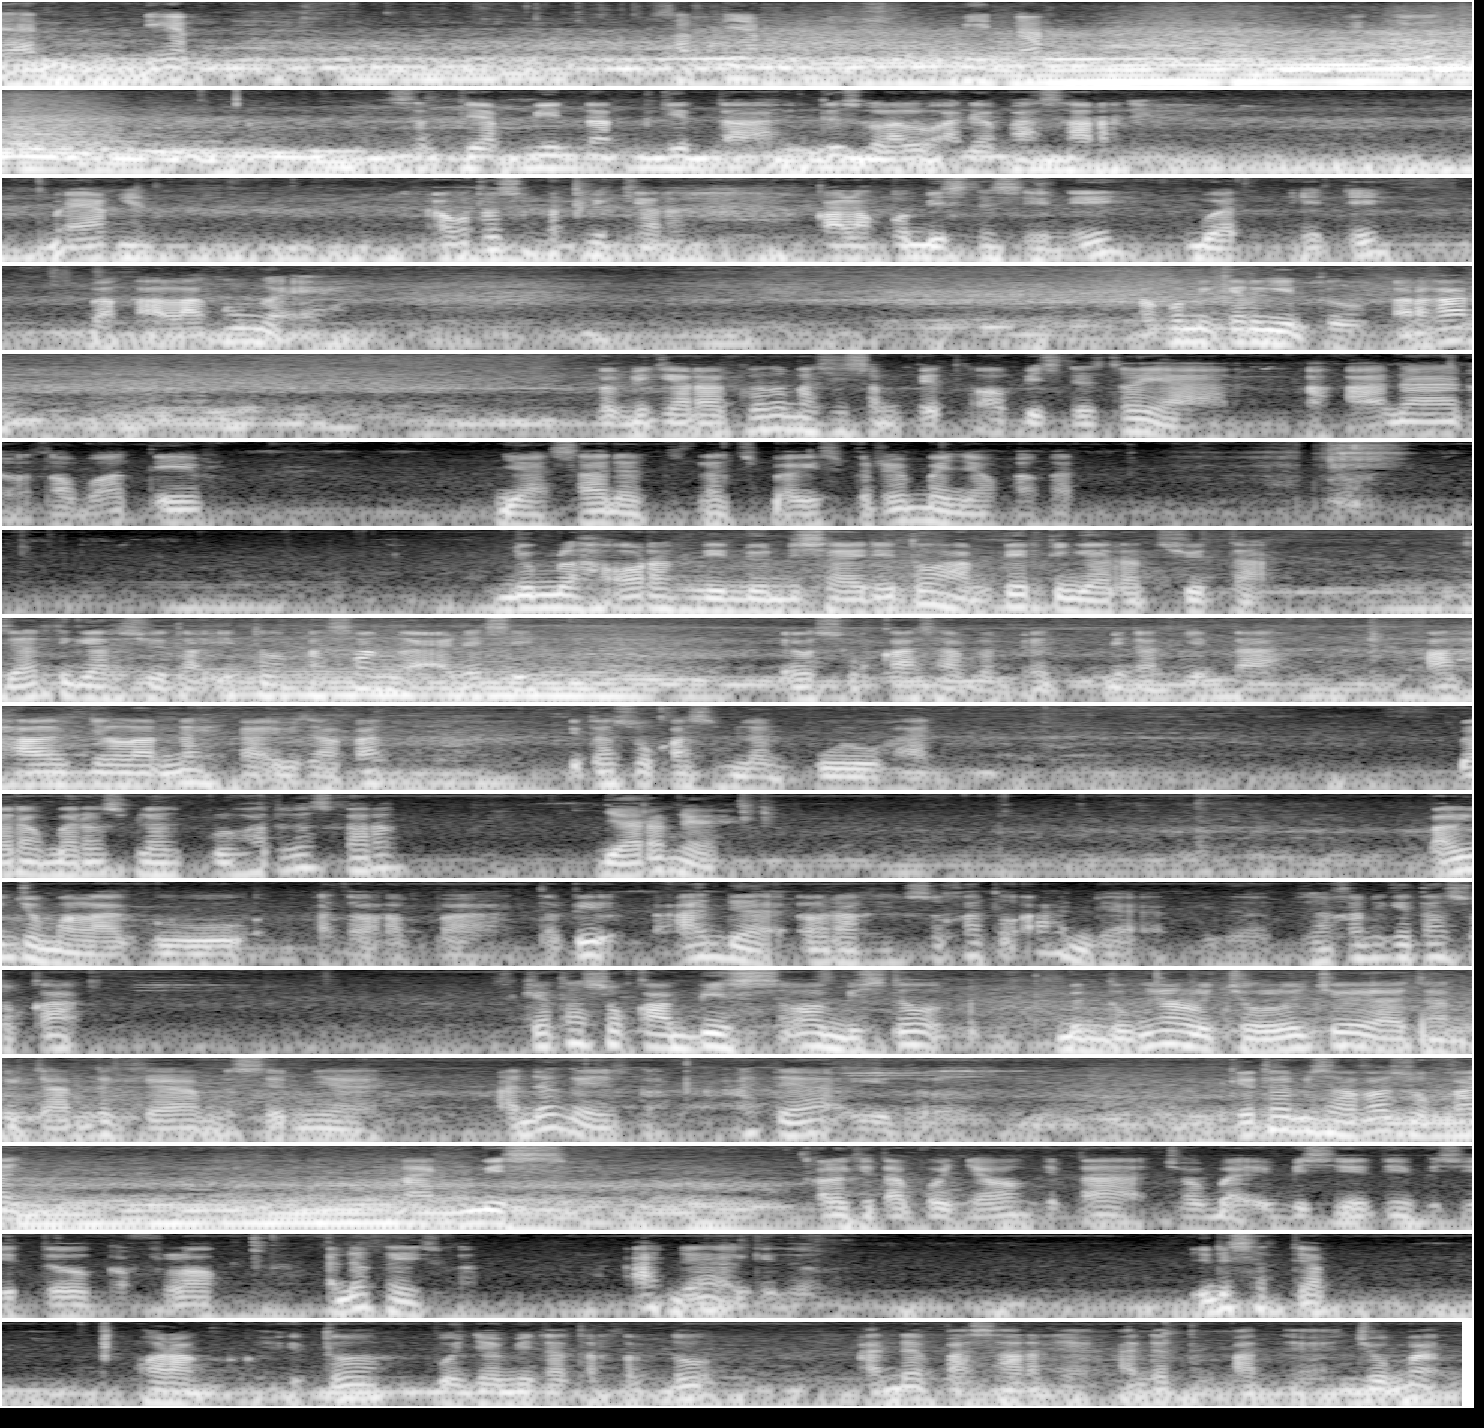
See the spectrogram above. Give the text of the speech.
dan ingat setiap minat itu setiap minat kita itu selalu ada pasarnya. Bayangin aku tuh sempat mikir kalau aku bisnis ini buat ini bakal laku nggak ya? Aku mikir gitu karena kan pemikiran aku tuh masih sempit. Oh bisnis tuh ya makanan otomotif jasa dan lain sebagainya. Sebenarnya banyak banget. Jumlah orang di Indonesia ini tuh hampir 300 juta. Dari 300 juta itu masa nggak ada sih yang suka sama minat kita? Hal-hal nyeleneh kayak misalkan kita suka 90-an barang-barang 90-an kan sekarang jarang ya paling cuma lagu atau apa. Tapi ada orang yang suka tuh ada gitu. Misalkan kita suka kita suka bis. Oh bis tuh bentuknya lucu-lucu ya cantik-cantik ya mesinnya. Ada gak ya ada gitu. Kita misalkan suka naik bis. Kalau kita punya uang kita coba bis ini bis itu ke vlog ada gak ya ada gitu. Jadi setiap orang itu punya minat tertentu ada pasarnya ada tempatnya. Cuma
